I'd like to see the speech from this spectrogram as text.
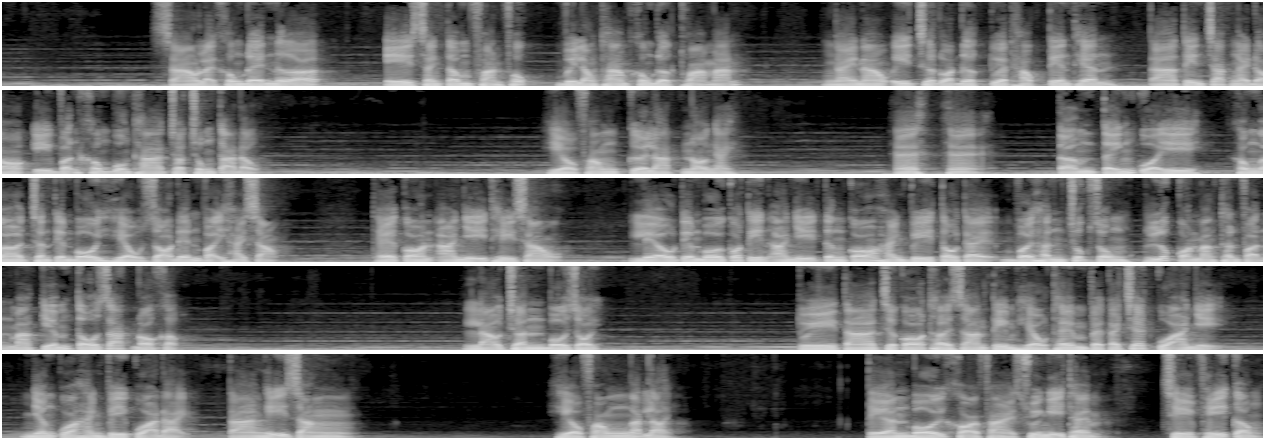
Sao lại không đến nữa? Ý sanh tâm phản phúc Vì lòng tham không được thỏa mãn. Ngày nào y chưa đoạt được tuyệt học tiên thiên, Ta tin chắc ngày đó y vẫn không buông tha cho chúng ta đâu. Hiểu Phong cười lạt nói ngay Ha ha Tâm tính của y Không ngờ Trần Tiền Bối hiểu rõ đến vậy hay sao Thế còn A Nhị thì sao Liệu tiền bối có tin A Nhị từng có hành vi tồi tệ với Hân Trúc Dung lúc còn mang thân phận ma kiếm tố giác đó không? Lão Trần bối rối. Tuy ta chưa có thời gian tìm hiểu thêm về cái chết của A Nhị, nhưng qua hành vi của A Đại, ta nghĩ rằng... Hiểu Phong ngắt lời. Tiền bối khỏi phải suy nghĩ thêm. Chỉ phí cộng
